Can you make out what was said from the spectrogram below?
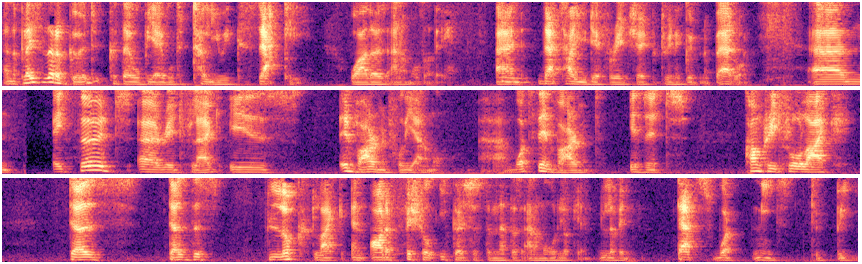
And the places that are good, because they will be able to tell you exactly why those animals are there. And that's how you differentiate between a good and a bad one. Um, a third uh, red flag is environment for the animal. Um, what's the environment? Is it concrete floor like? Does does this look like an artificial ecosystem that this animal would look in live in? That's what needs to be.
